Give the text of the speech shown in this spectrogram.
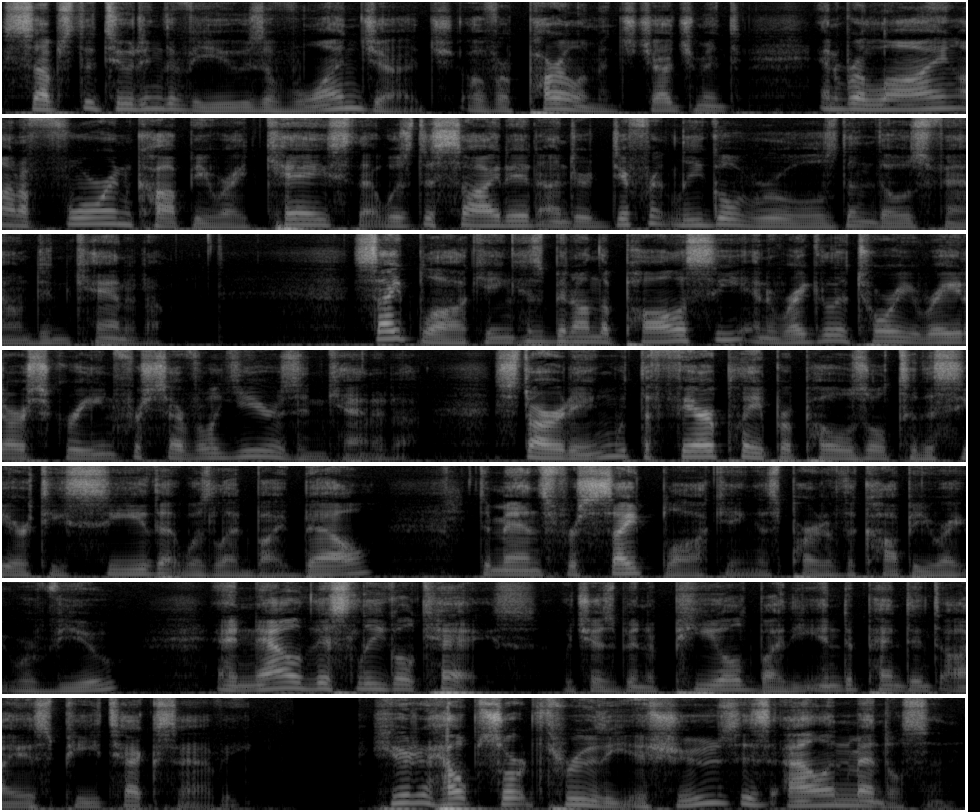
substituting the views of one judge over Parliament's judgment and relying on a foreign copyright case that was decided under different legal rules than those found in Canada. Site blocking has been on the policy and regulatory radar screen for several years in Canada, starting with the Fair Play proposal to the CRTC that was led by Bell, demands for site blocking as part of the copyright review, and now this legal case, which has been appealed by the independent ISP TekSavvy. Here to help sort through the issues is Allen Mendelsohn,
